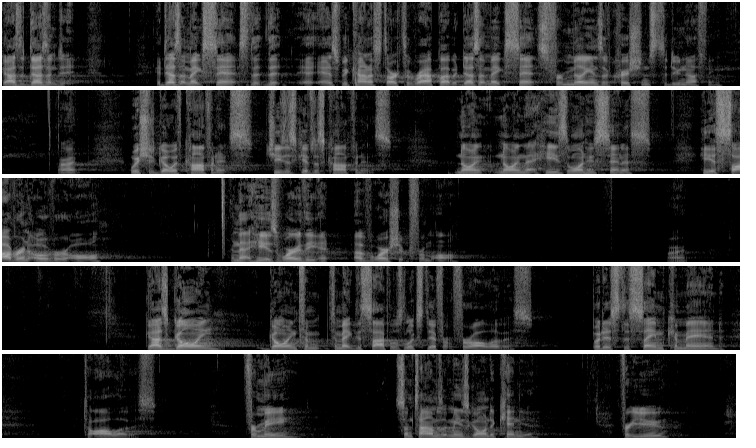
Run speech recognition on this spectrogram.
Guys, it doesn't, it doesn't make sense, that, that, as we kind of start to wrap up, it doesn't make sense for millions of Christians to do nothing. All right? We should go with confidence. Jesus gives us confidence, knowing, knowing that He's the one who sent us, He is sovereign over all, and that He is worthy of worship from all. All right? Guys, going, going to, to make disciples looks different for all of us, but it's the same command to all of us. For me, sometimes it means going to Kenya. For you,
